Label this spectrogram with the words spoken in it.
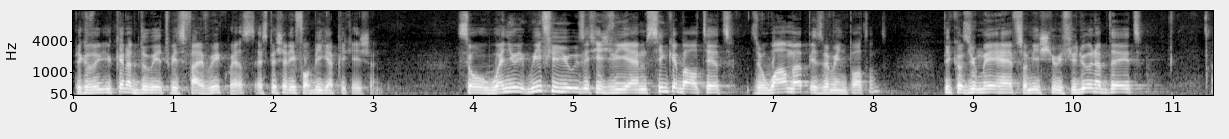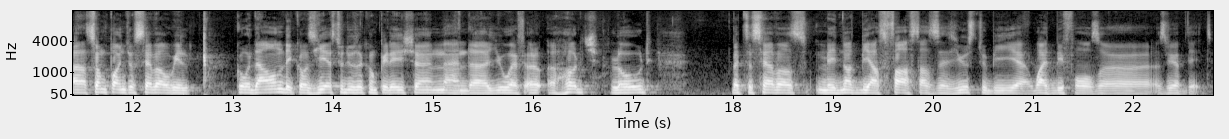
Because you cannot do it with five requests, especially for big application. So when you, if you use HHVM, think about it, the warm-up is very important because you may have some issue if you do an update. at some point, your server will go down because he has to do the compilation and uh, you have a, a huge load, but the servers may not be as fast as they used to be uh, right before the, the update.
